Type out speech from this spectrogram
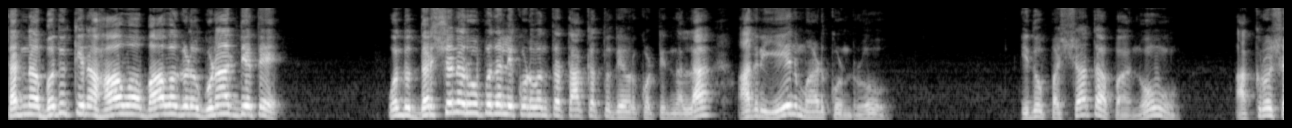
ತನ್ನ ಬದುಕಿನ ಹಾವ, ಭಾವಗಳು, ಗುಣಾದ್ಯತೆ ಒಂದು ದರ್ಶನ ರೂಪದಲ್ಲಿ ಕೊಡುವಂಥ ತಾಕತ್ತು ದೇವರು ಕೊಟ್ಟಿದ್ನಲ್ಲ, ಆದರೆ ಏನು ಮಾಡಿಕೊಂಡ್ರು? ಇದು ಪಶ್ಚಾತ್ತಾಪ, ನೋವು, ಆಕ್ರೋಶ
